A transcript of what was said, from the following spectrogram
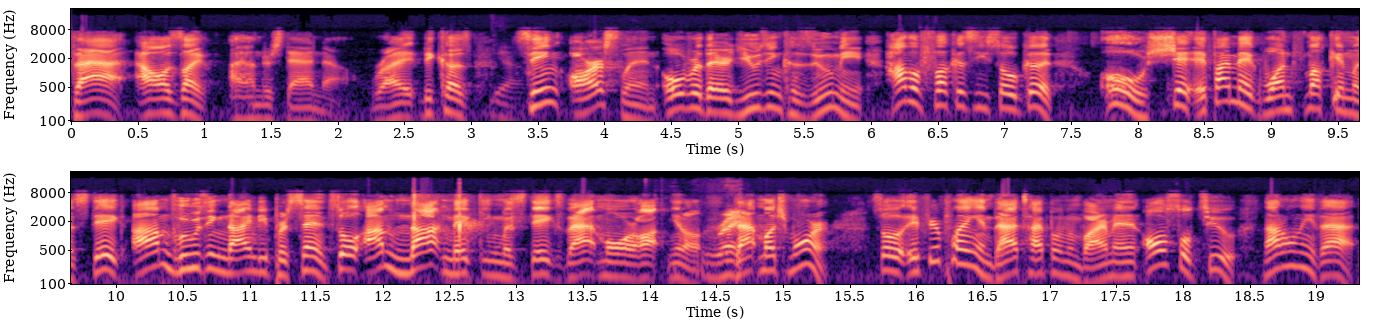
that, I was like, I understand now, right? Because Yeah. seeing Arslan over there using Kazumi, how the fuck is he so good? Oh shit, if I make one fucking mistake, I'm losing 90%. So I'm not making mistakes that more, uh, you know, Right. that much more. So if you're playing in that type of environment, and also too, not only that,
